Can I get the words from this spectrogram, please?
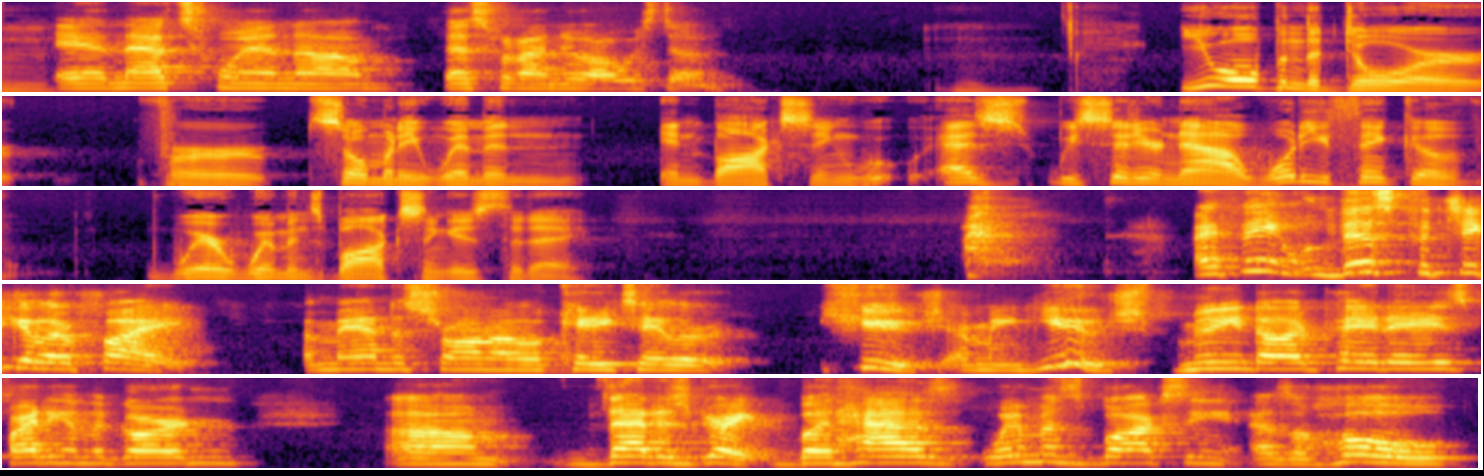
Mm. and that's when um, that's when I knew I was done. You opened the door for so many women in boxing. As we sit here now, what do you think of where women's boxing is today? I think this particular fight, Amanda Serrano, Katie Taylor, huge. I mean, huge million dollar paydays, fighting in the garden. Um, that is great. But has women's boxing as a whole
